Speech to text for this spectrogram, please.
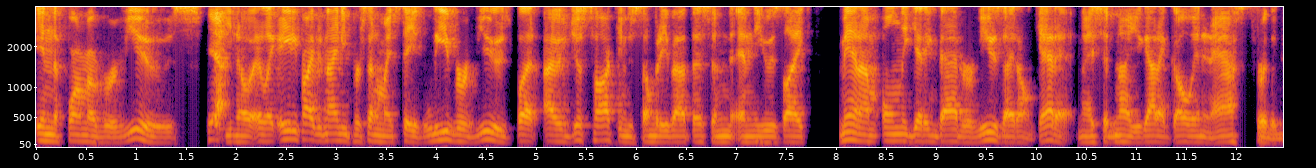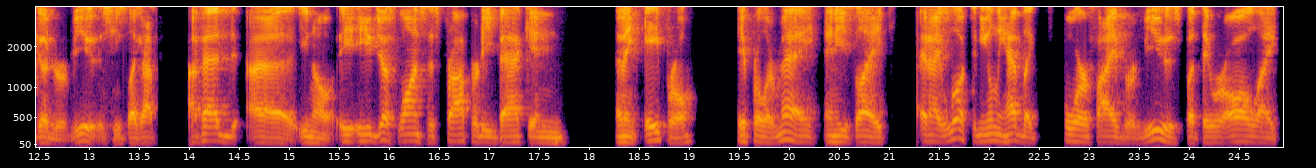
in the form of reviews. Yeah. You know, like 85 to 90% of my stays leave reviews. But I was just talking to somebody about this and, and he was like, man, I'm only getting bad reviews. I don't get it. And I said, no, you got to go in and ask for the good reviews. He's like, I've, I've had, uh, you know, he, he just launched this property back in, I think April, April or May. And he's like, and I looked and he only had like four or five reviews, but they were all like,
